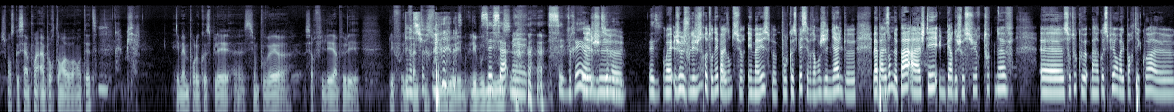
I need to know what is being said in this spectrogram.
je pense que c'est un point important à avoir en tête. Mm. Oui. Et même pour le cosplay, euh, si on pouvait euh, se refiler un peu les, les, les Bien fins de sûr. tissu, les, les bouts de C'est ça, mais c'est vrai, hein, je veux dire... je- euh, Ouais, je, voulais juste retourner par exemple sur Emmaüs bah, pour le cosplay, c'est vraiment génial de, bah, par exemple, de pas acheter une paire de chaussures toute neuve, euh, surtout que bah, un cosplay on va le porter quoi, euh,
